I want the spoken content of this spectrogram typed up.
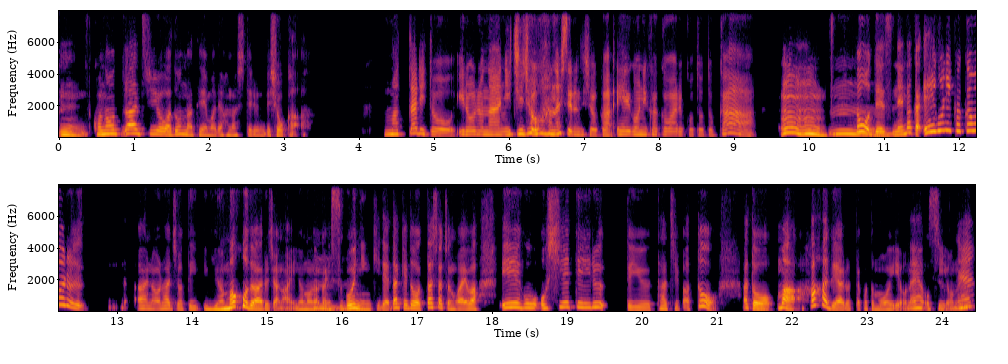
うん。このラジオはどんなテーマで話してるんでしょうか？まったりといろいろな日常を話してるんでしょうか？英語に関わることとか。うんうん。うんそうですね。。なんか英語に関わるあのラジオって山ほどあるじゃない？世の中にすごい人気で。だけど私たちの場合は英語を教えているっていう立場と、あと、まあ、母であるってことも多いよね。大きいよね。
